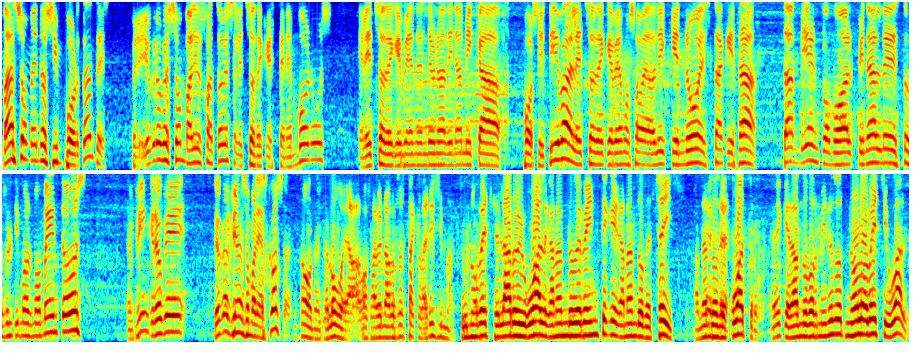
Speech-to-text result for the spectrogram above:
más o menos importantes, pero yo creo que son varios factores el hecho de que estén en bonus, el hecho de que vienen de una dinámica positiva, el hecho de que vemos a Valladolid que no está quizá tan bien como al final de estos últimos momentos. En fin, creo que creo que al final son varias cosas. No, desde luego, ya vamos a ver, una cosa está clarísima. Tú no ves el aro igual ganando de 20 que ganando de 6, ganando de 4, ¿eh? quedando dos minutos, no lo ves igual.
